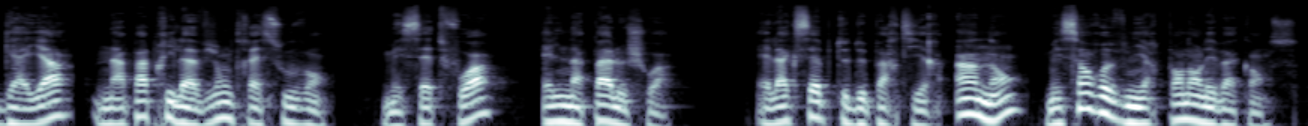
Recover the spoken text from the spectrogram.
Gaïa n'a pas pris l'avion très souvent, mais cette fois, elle n'a pas le choix. Elle accepte de partir un an, mais sans revenir pendant les vacances.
